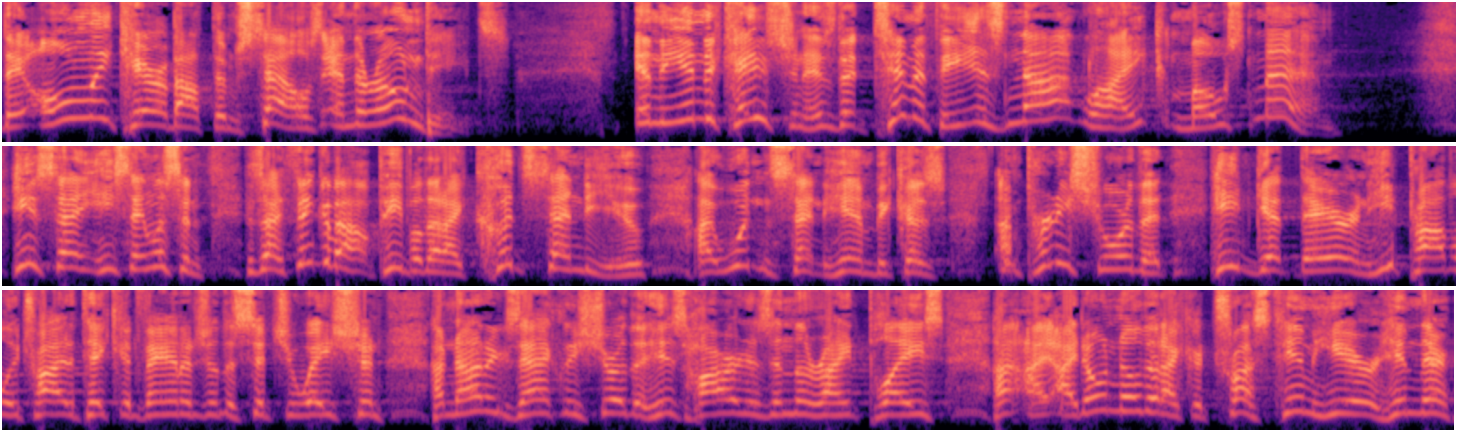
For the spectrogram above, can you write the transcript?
they only care about themselves and their own needs. And the indication is that Timothy is not like most men. He's saying, he's saying, listen, as I think about people that I could send to you, I wouldn't send him because I'm pretty sure that he'd get there and he'd probably try to take advantage of the situation. I'm not exactly sure that his heart is in the right place. I, I, I don't know that I could trust him here or him there.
